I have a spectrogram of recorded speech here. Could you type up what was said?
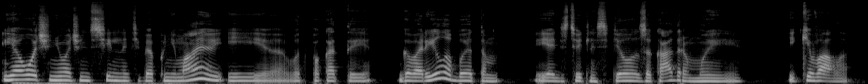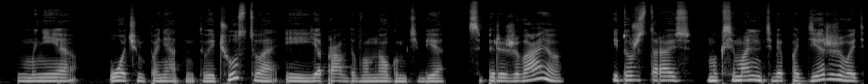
Я очень-очень сильно тебя понимаю, и вот пока ты говорил об этом, я действительно сидела за кадром и, и кивала. Мне очень понятны твои чувства, и я правда во многом тебе сопереживаю и тоже стараюсь максимально тебя поддерживать,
